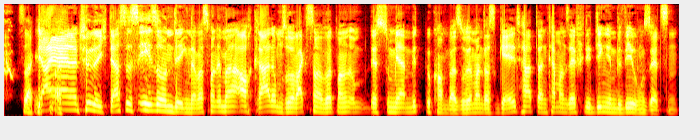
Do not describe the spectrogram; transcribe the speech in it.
Sag ich Ja, mal. ja, natürlich. Das ist eh so ein Ding, ne, was man immer auch gerade umso erwachsener wird man, um- desto mehr mitbekommt. Also wenn man das Geld hat, dann kann man sehr viele Dinge in Bewegung setzen. Und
